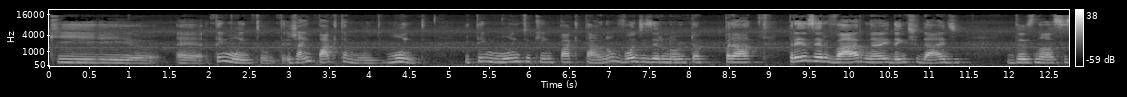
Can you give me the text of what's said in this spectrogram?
que é, tem muito, já impacta muito, muito, e tem muito que impactar. Eu não vou dizer o nome para preservar né, a identidade dos nossos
